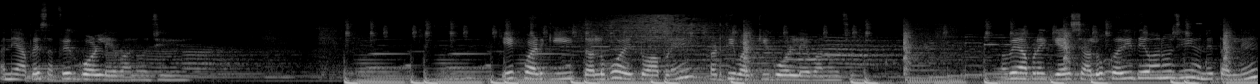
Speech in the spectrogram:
અને આપણે સફેદ ગોળ લેવાનો છે. એક વાડકી તલ હોય તો આપણે અડધી વાડકી ગોળ લેવાનો છે. હવે આપણે ગેસ ચાલુ કરી દેવાનો છે અને તલને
